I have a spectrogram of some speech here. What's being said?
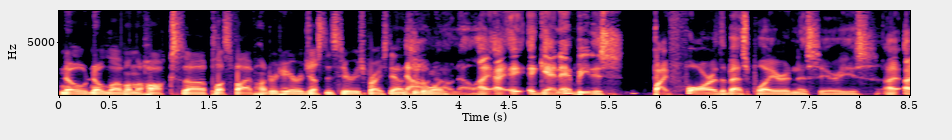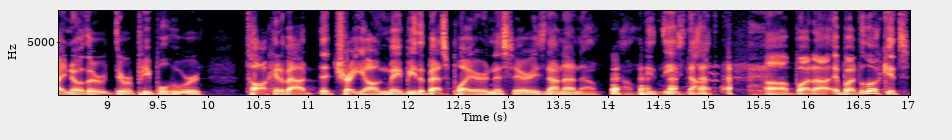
No, no love on the Hawks uh, plus five hundred here. Adjusted series price down No, two to one. no, no. I, I, again, Embiid is by far the best player in this series. I, I know there there were people who were talking about that Trae Young may be the best player in this series. No, no, no, no. he, he's not. Uh, but uh, but look, it's it,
